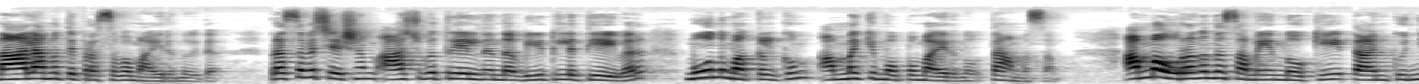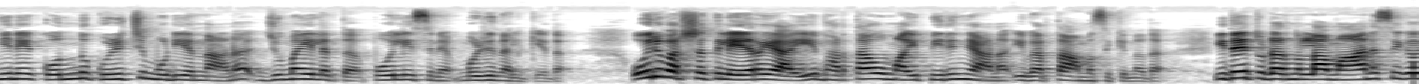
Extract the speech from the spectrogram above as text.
നാലാമത്തെ പ്രസവമായിരുന്നു ഇത്. പ്രസവശേഷം ആശുപത്രിയിൽ നിന്ന് വീട്ടിലെത്തിയ ഇവർ മൂന്ന് മക്കൾക്കും അമ്മയ്ക്കുമൊപ്പമായിരുന്നു താമസം. അമ്മ ഉറങ്ങുന്ന സമയം നോക്കി താൻ കുഞ്ഞിനെ കൊന്നു കുഴിച്ചു മൂടിയെന്നാണ് ജുമൈലത്ത് പോലീസിന് മൊഴി നൽകിയത്. ഒരു വർഷത്തിലേറെയായി ഭർത്താവുമായി പിരിഞ്ഞാണ് ഇവർ താമസിക്കുന്നത്. ഇതേ തുടർന്നുള്ള മാനസിക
